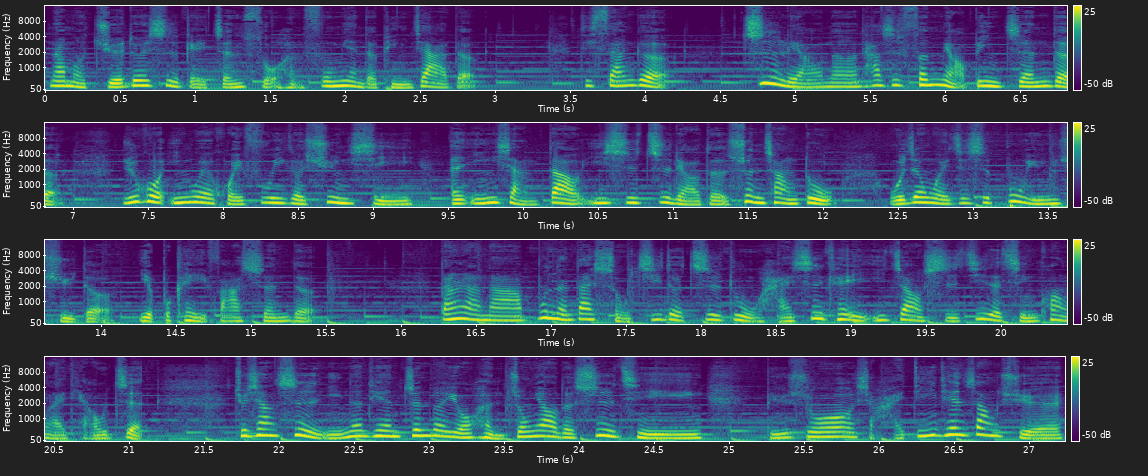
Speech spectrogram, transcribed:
那么绝对是给诊所很负面的评价的。第三个，治疗呢，它是分秒并针的。如果因为回复一个讯息而影响到医师治疗的顺畅度，我认为这是不允许的，也不可以发生的。当然啦，不能带手机的制度还是可以依照实际的情况来调整。就像是你那天真的有很重要的事情，比如说小孩第一天上学，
